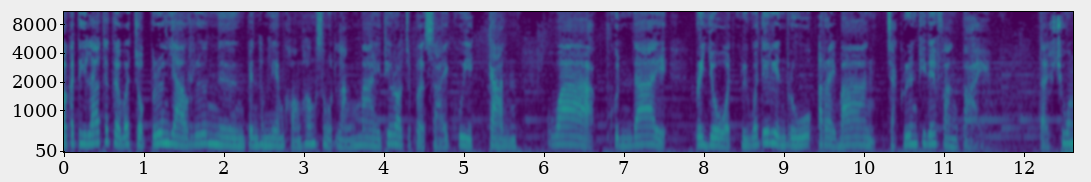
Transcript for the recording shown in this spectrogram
ปกติแล้วถ้าเกิดว่าจบเรื่องยาวเรื่องหนึ่งเป็นธรรมเนียมของห้องสมุดหลังใหม่ที่เราจะเปิดสายคุยกัน ว่าคุณได้ประโยชน์ หรือว่าได้เรียนรู้อะไรบ้าง จากเรื่องที่ได้ฟังไปแต่ช่วง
